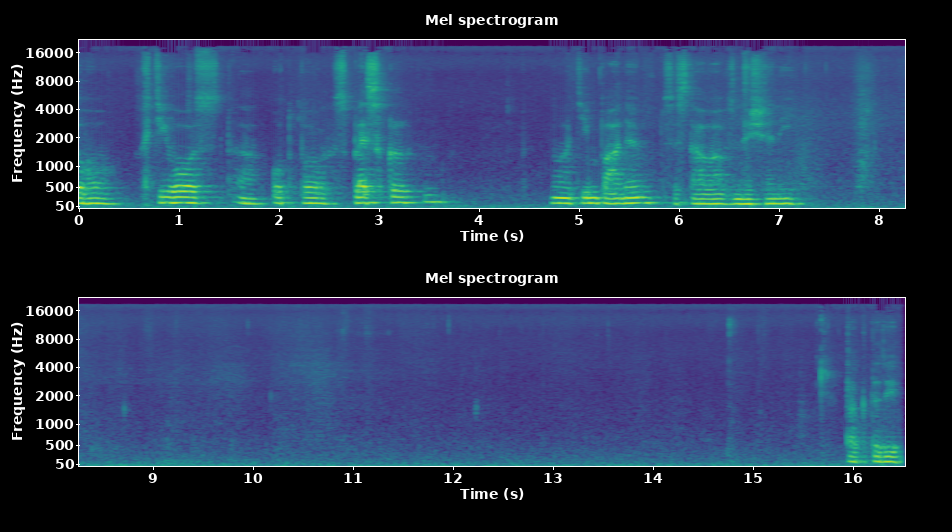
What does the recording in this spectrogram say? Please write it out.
toho chtivost a odpor spleskl. No a tím pádem se stává vznešený. Tak tedy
